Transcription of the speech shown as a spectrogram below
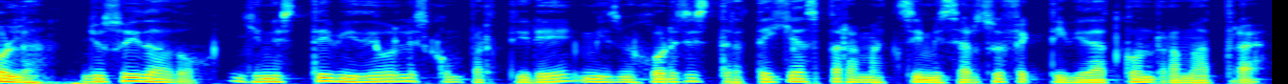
Hola, yo soy Dado y en este video les compartiré mis mejores estrategias para maximizar su efectividad con Ramatra.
